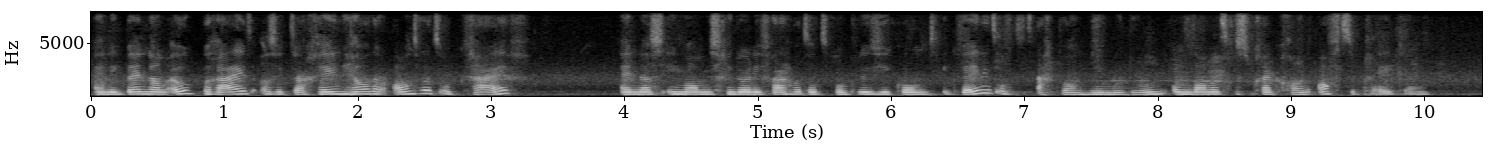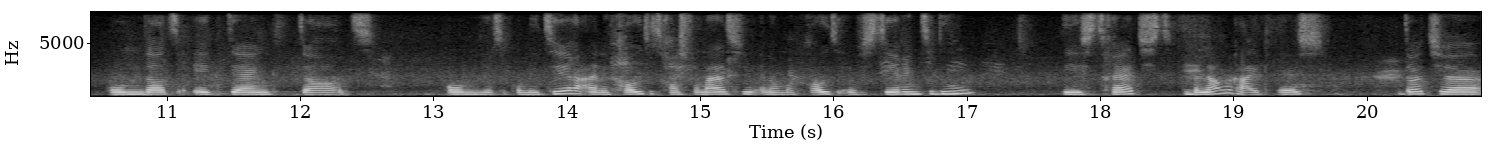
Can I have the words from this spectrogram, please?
En ik ben dan ook bereid, als ik daar geen helder antwoord op krijg, en als iemand misschien door die vraag wat tot de conclusie komt, ik weet niet of ik het eigenlijk wel nu moet doen, om dan het gesprek gewoon af te breken. Omdat ik denk dat om je te committeren aan een grote transformatie en om een grote investering te doen, die je stretcht, belangrijk is dat je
